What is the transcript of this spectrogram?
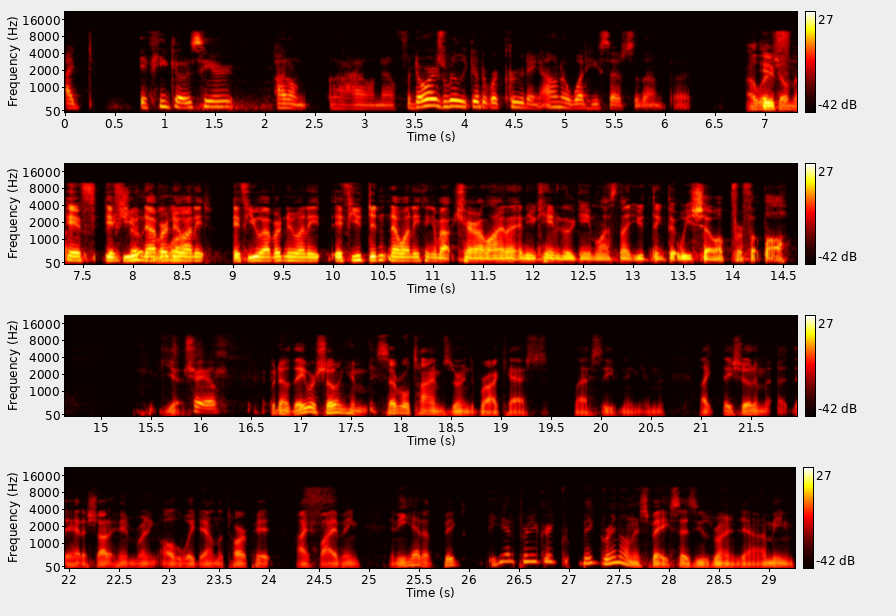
I if he goes here, I don't I don't know. Fedora's really good at recruiting. I don't know what he says to them, but I'll let If y'all know. if if you never knew lot. any, if you ever knew any, if you didn't know anything about Carolina and you came to the game last night, you'd think that we show up for football. yes, true. But no, they were showing him several times during the broadcast last evening, and like they showed him, uh, they had a shot of him running all the way down the tar pit, high fiving, and he had a big, he had a pretty great, big grin on his face as he was running down. I mean,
